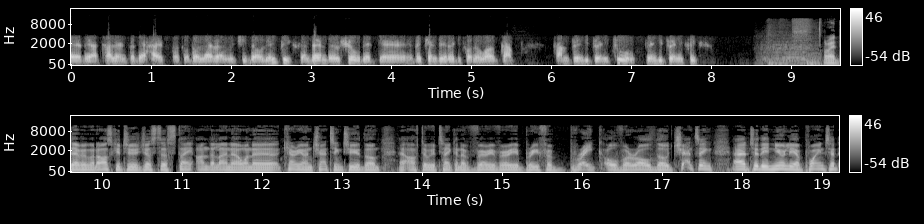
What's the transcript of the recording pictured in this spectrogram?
uh, their talent at the highest possible level, which is the Olympics. And then they'll show that uh, they can be ready for the World Cup come 2022, 2026. All right, David, I'm going to ask you to just to stay on the line. I want to carry on chatting to you, though, uh, after we've taken a very, very brief break overall, though, chatting uh, to the newly appointed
